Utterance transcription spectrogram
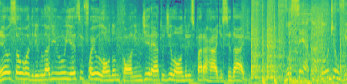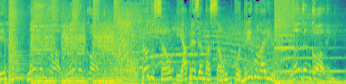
Eu sou o Rodrigo Lariu e esse foi o London Calling direto de Londres para a Rádio Cidade. Você acabou de ouvir London Calling. London Calling. Produção e apresentação Rodrigo Lariu. London Calling.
